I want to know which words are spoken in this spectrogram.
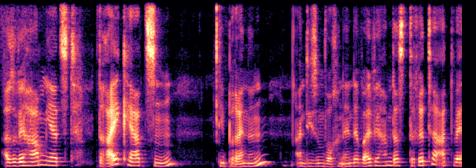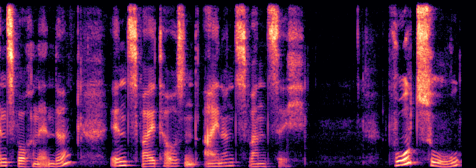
Also wir haben jetzt drei Kerzen, die brennen an diesem Wochenende, weil wir haben das dritte Adventswochenende in 2021. Wozu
